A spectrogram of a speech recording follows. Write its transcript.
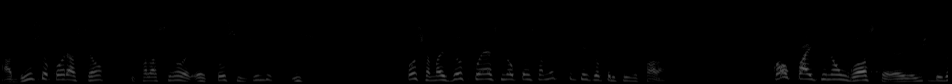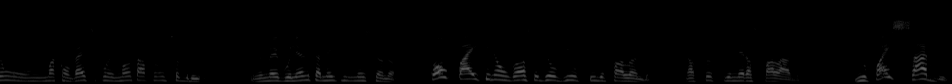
abrir o seu coração e falar: Senhor, eu estou sentindo isso. Poxa, mas Deus conhece meu pensamento, por que, que eu preciso falar? Qual pai que não gosta? A gente deu uma conversa com o irmão, estava falando sobre isso. E no mergulhando também a gente mencionou. Qual pai que não gosta de ouvir o filho falando nas suas primeiras palavras? E o pai sabe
